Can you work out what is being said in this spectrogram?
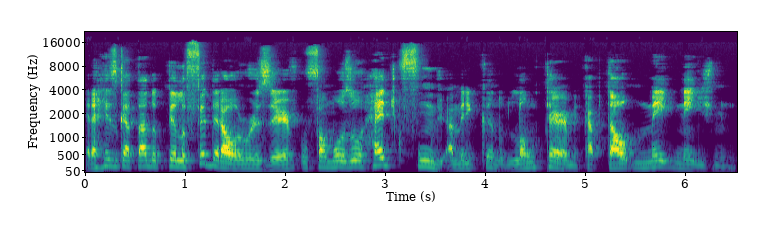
era resgatado pelo Federal Reserve o famoso hedge fund americano Long Term Capital Management.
